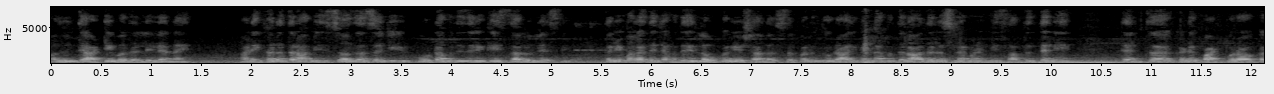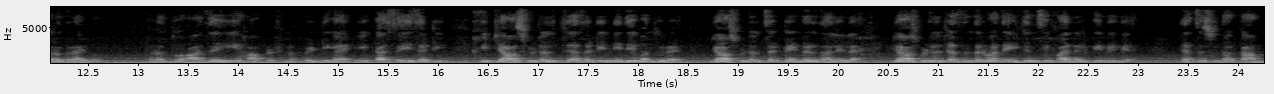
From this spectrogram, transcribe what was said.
अजून त्या अटी बदललेल्या नाहीत. आणि खरं तर आम्ही सहजासहजी कोर्टामध्ये जरी केस चालवली असती तरी मला त्याच्यामध्ये लवकर यश आलं असतं. परंतु राजघराण्याबद्दल आदर असल्यामुळे मी सातत्याने त्यांच्याकडे पाठपुरावा करत राहिलो. परंतु आजही हा प्रश्न पेंडिंग आहे. एका सहीसाठी की ज्या हॉस्पिटलच्यासाठी निधी मंजूर आहे ज्या हॉस्पिटलचं टेंडर झालेलं आहे ज्या हॉस्पिटलच्या संदर्भात एजन्सी फायनल केलेली आहे त्याचं सुद्धा काम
